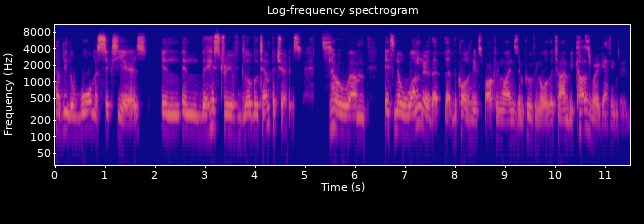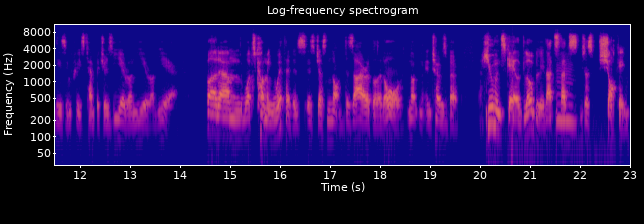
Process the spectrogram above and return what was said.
have been the warmest six years in in the history of global temperatures. So um, it's no wonder that the, the, quality of sparkling wine is improving all the time because we're getting the, these increased temperatures year on year on year. But um, what's coming with it is is just not desirable at all. Not in terms of a, a human scale globally. That's mm. that's just shocking.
